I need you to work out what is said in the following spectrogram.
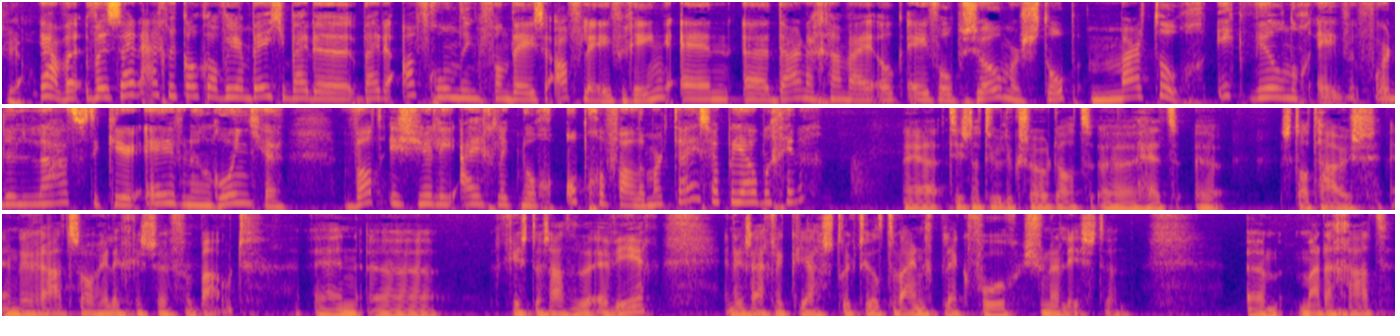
Ja, ja. we, we zijn eigenlijk ook alweer een beetje bij de, bij de afronding van deze aflevering. En uh, daarna gaan wij ook even op zomerstop. Maar toch, ik wil nog even voor de laatste keer even een rondje. Wat is jullie eigenlijk nog opgevallen? Martijn, zou ik bij jou beginnen? Nou ja, het is natuurlijk zo dat uh, het uh, stadhuis en de raadzaal heel erg is verbouwd. En Gisteren zaten we er weer. En er is eigenlijk ja, structureel te weinig plek voor journalisten. Um, maar daar gaat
